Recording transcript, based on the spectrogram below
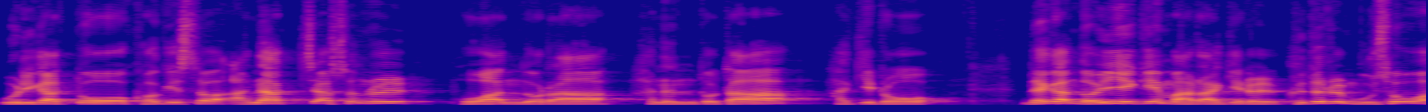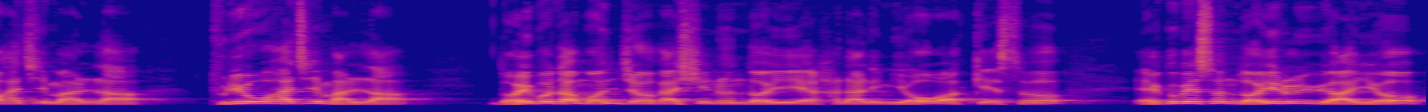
우리가 또 거기서 안악 자손을 보았노라 하는도다 하기로 내가 너희에게 말하기를 그들을 무서워하지 말라 두려워하지 말라. 너희보다 먼저 가시는 너희의 하나님 여호와께서 애굽에서 너희를 위하여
